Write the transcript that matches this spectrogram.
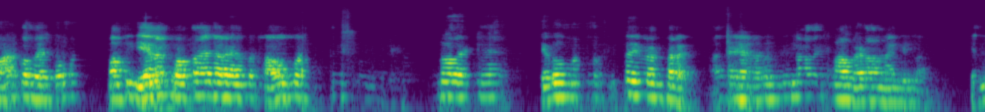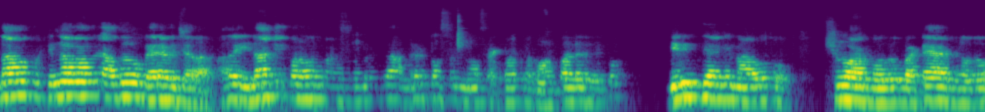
ಮಾಡ್ಕೋಬೇಕು ಮತ್ತು ಏನಕ್ಕೆ ಕೊಡ್ತಾ ಇದ್ದಾರೆ ಅಂತ ತಾವು ಕೂಡ ಅರ್ಥೈಸ್ಕೊಳ್ಬೇಕು. ಕೆಲವು ಮಕ್ಕಳು ತಿಂತ ಇಲ್ಲ ಅಂತಾರೆ. ಆದ್ರೆ ಅದು ತಿನ್ನೋದಕ್ಕೆ ನಾವು ಬೇಡ ಅನ್ನಂಗಿಲ್ಲ. ಎಲ್ಲಾ ಮಕ್ಕಳು ತಿನ್ನಲ್ಲ ಅಂದ್ರೆ ಅದು ಬೇರೆ ವಿಚಾರ. ಆದ್ರೆ ಇಲಾಖೆ ಕೊಡುವಂತ ಹಂಡ್ರೆಡ್ ಪರ್ಸೆಂಟ್ ನಾವು ಸದ್ಬಳಕೆ ಮಾಡ್ಕೊಳ್ಳೇಬೇಕು. ಈ ರೀತಿಯಾಗಿ ನಾವು ಶೂ ಆಗ್ಬೋದು, ಬಟ್ಟೆ ಆಗ್ಬೋದು,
